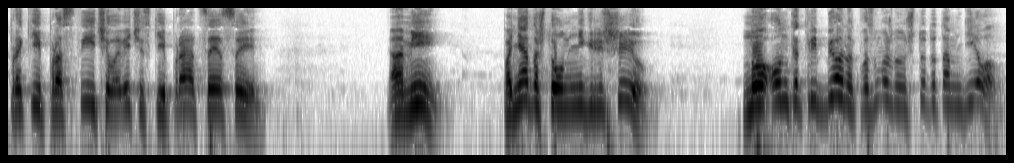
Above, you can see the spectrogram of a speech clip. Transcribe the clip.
Про какие простые человеческие процессы. Аминь. Понятно, что он не грешил. Но он как ребенок, возможно, он что-то там делал.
